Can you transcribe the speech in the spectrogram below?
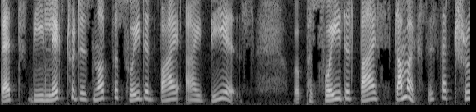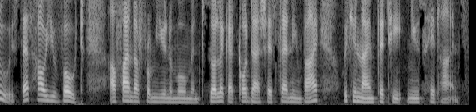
That the electorate is not persuaded by ideas were persuaded by stomachs. Is that true? Is that how you vote? I'll find out from you in a moment. Zoleka Kodash is standing by with your 930 news headlines.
